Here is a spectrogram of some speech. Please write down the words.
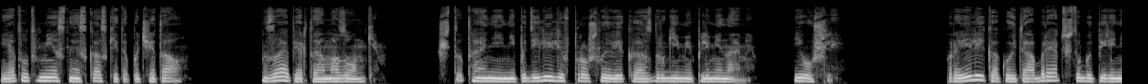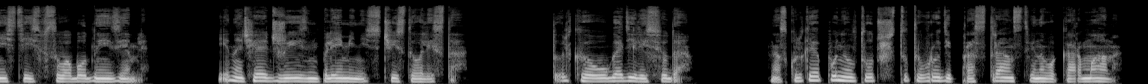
Я тут местные сказки-то почитал. Заперты амазонки. Что-то они не поделили в прошлые века с другими племенами и ушли. Провели какой-то обряд, чтобы перенестись в свободные земли и начать жизнь племени с чистого листа. Только угодили сюда. Насколько я понял, тут что-то вроде пространственного кармана,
